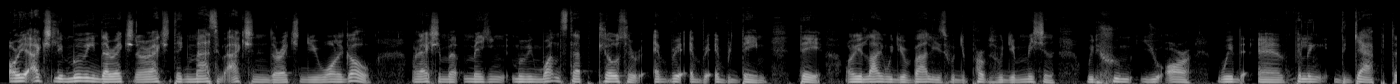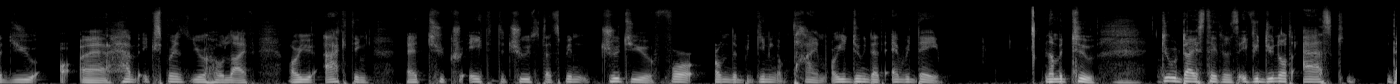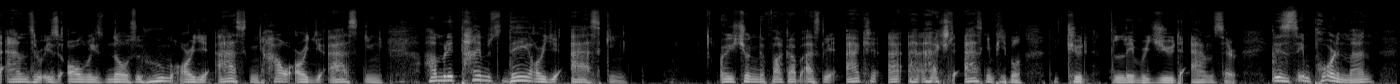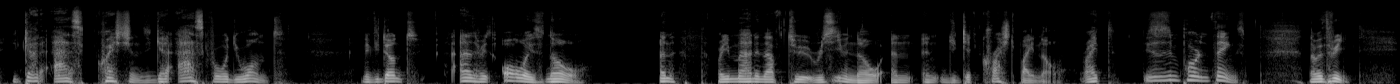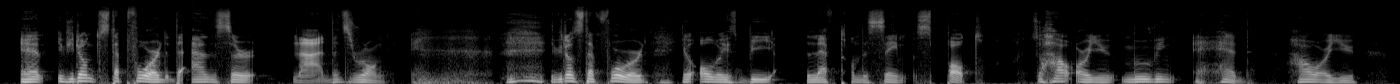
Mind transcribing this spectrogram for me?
are you actually moving in direction? Are you actually taking massive action in the direction you want to go? Are you actually making moving one step closer every every every day? Day? Are you aligned with your values, with your purpose, with your mission, with whom you are, with uh, filling the gap that you uh, have experienced your whole life? Are you acting uh, to create the truth that's been true to you for from the beginning of time? Are you doing that every day? Number two, do or die statements. If you do not ask, the answer is always no. So, whom are you asking? How are you asking? How many times a day are you asking? Are you showing the fuck up actually, actually, actually asking people that could deliver you the answer? This is important, man. You gotta ask questions. You gotta ask for what you want. And if you don't, answer is always no. And are you man enough to receive a no and, and you get crushed by no, right? These are important things. Number three, uh, if you don't step forward, the answer, nah, that's wrong. if you don't step forward, you'll always be left on the same spot. So, how are you moving ahead? How are you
